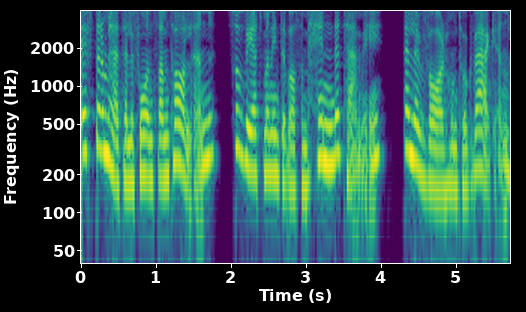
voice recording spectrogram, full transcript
Efter de här telefonsamtalen så vet man inte vad som hände Tammy eller var hon tog vägen.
